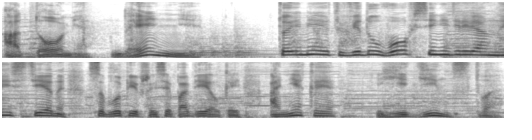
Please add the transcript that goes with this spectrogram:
о доме Денни, то имеют в виду вовсе не деревянные стены с облупившейся побелкой, а некое единство –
